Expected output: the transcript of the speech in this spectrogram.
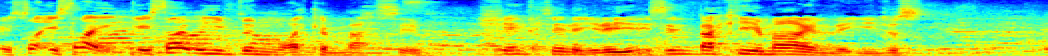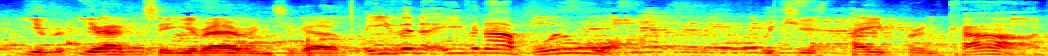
It's like it's like it's like when you've done like a massive shift in it. You know, it's in the back of your mind that you just you're, you're empty, you're raring to go. even even our blue one, which is paper and card,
